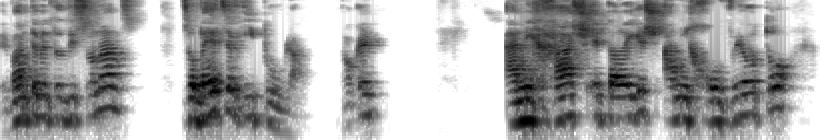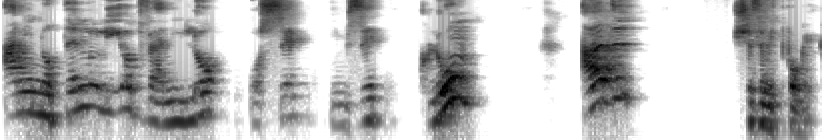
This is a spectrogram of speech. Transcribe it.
הבנתם את הדיסוננס? זו בעצם אי פעולה, אוקיי? אני חש את הרגש, אני חווה אותו, אני נותן לו להיות ואני לא עושה עם זה כלום עד שזה מתפוגג.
